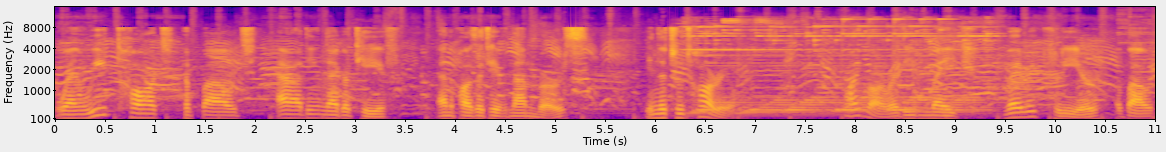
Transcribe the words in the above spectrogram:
When we talked about adding negative and positive numbers in the tutorial, I've already made very clear about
